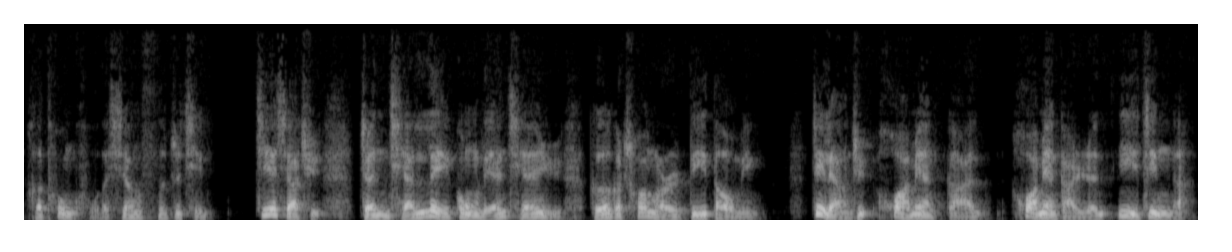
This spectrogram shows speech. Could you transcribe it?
和痛苦的相思之情。接下去，枕前泪共帘前雨，隔个窗儿滴到明。这两句画面感，画面感人，意境啊，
